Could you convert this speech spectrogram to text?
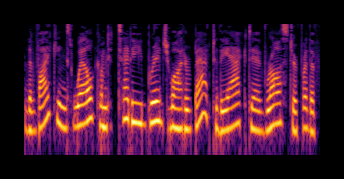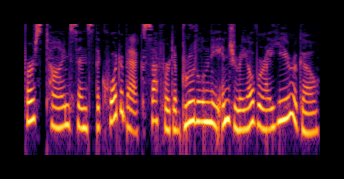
The Vikings welcomed Teddy Bridgewater back to the active roster for the first time since the quarterback suffered a brutal knee injury over a year ago,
